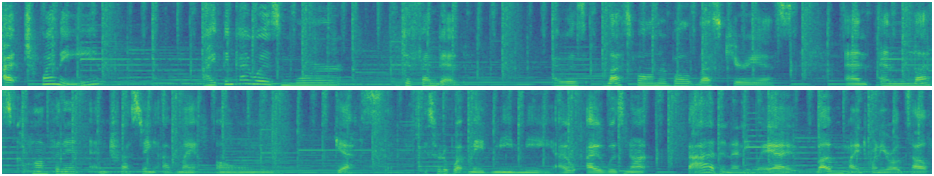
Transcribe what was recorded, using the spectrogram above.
At 20, I think I was more defended. I was less vulnerable, less curious, and, and less confident and trusting of my own gifts. sort of what made me me. I, I was not bad in any way. I love my 20 year old self,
